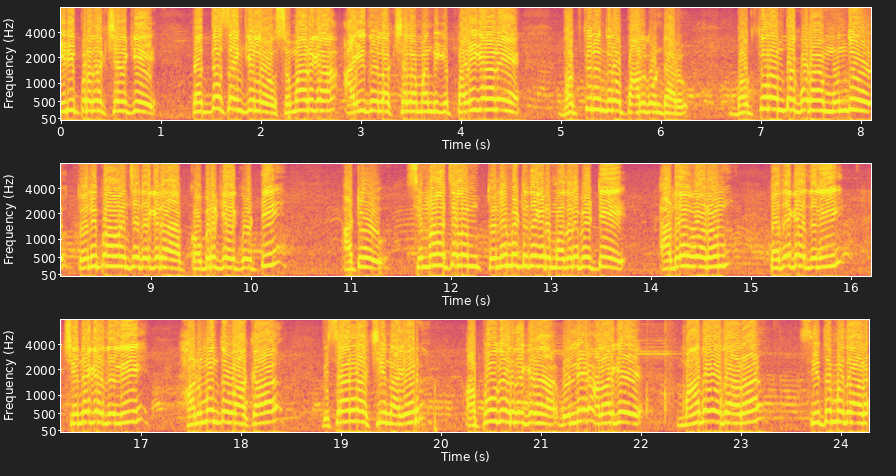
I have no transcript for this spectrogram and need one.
గిరి ప్రదక్షిణకి పెద్ద సంఖ్యలో సుమారుగా ఐదు లక్షల మందికి పైగానే భక్తులు ఇందులో పాల్గొంటారు. భక్తులంతా కూడా ముందు తొలిపావంచ దగ్గర కొబ్బరికాయ కొట్టి అటు సింహాచలం తొలిమెట్టు దగ్గర మొదలుపెట్టి అడవివరం పెదగదిలి చిన్నగదిలి హనుమంతువాక విశాలాక్షి నగర్ అప్పుగారి దగ్గర వెళ్ళి అలాగే మాధవధార సీతమ్మధార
